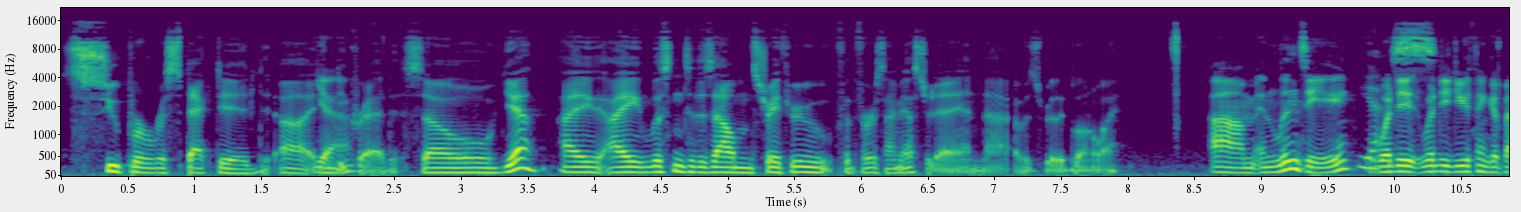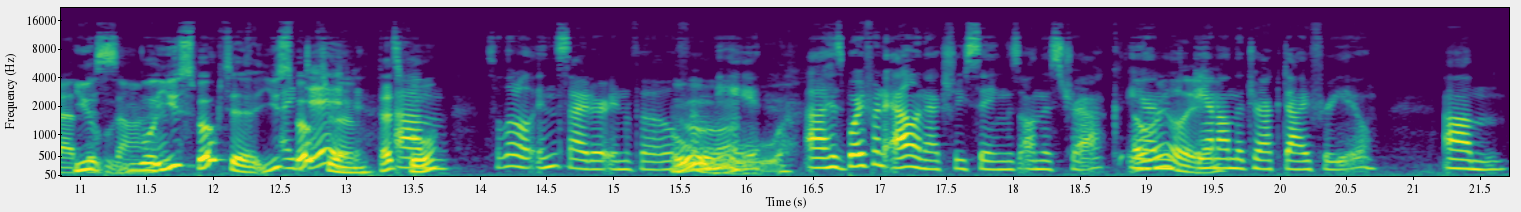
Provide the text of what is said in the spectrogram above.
super respected uh, Yeah. indie cred. So yeah, I I listened to this album straight through for the first time yesterday, and uh, I was really blown away. Um, and Lindsay, what did what did you think about You this song? well, you spoke to you spoke to him. That's cool. Um, it's a little insider info Ooh. from me. Uh, his boyfriend Alan actually sings on this track, and Oh, really? and on the track "Die for You." Um,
